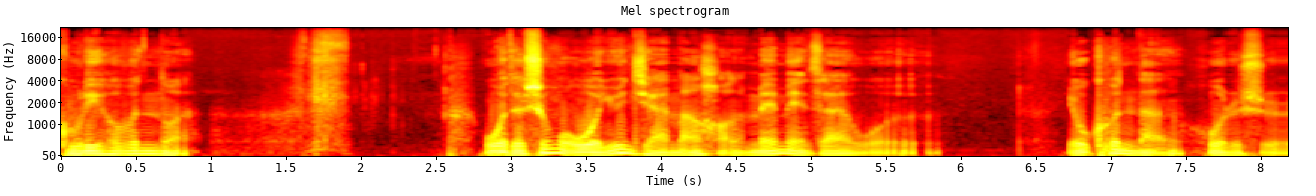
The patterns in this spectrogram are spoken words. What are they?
鼓励和温暖。我的生活，我运气还蛮好的，每每在我有困难或者是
